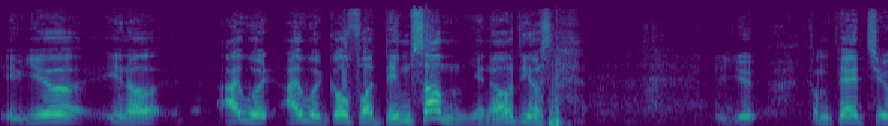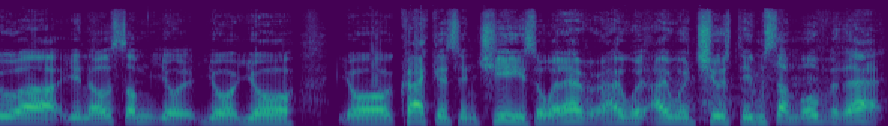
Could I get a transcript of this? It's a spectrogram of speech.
if you, you know, I would, I would go for dim sum, you know, you, compared to, uh, you know, some your, your, your, your crackers and cheese or whatever, I would, I would choose dim sum over that.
